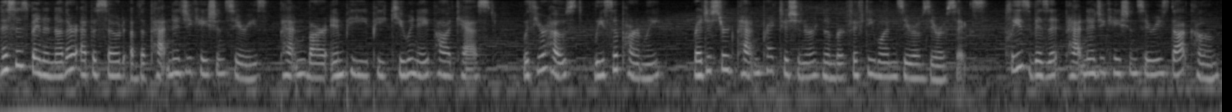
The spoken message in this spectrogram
This has been another episode of the Patent Education Series Patent Bar MPEP Q&A podcast with your host Lisa Parmley, registered patent practitioner number 51006. Please visit patenteducationseries.com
